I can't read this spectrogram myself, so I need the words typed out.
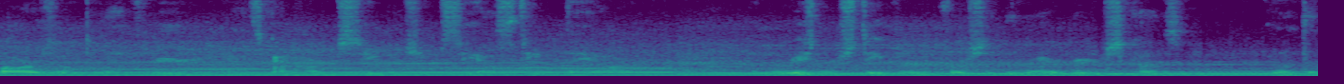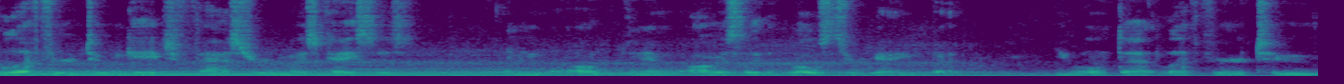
bars on the left rear. You know, it's kind of hard to see, but you can see how steep they are. And the reason they're steeper versus the right rear is because you want the left rear to engage faster in most cases, and you know, obviously the roll steer gain, but you want that left rear to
